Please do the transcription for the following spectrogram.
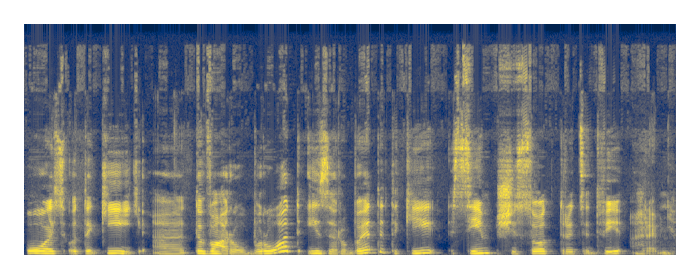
ось отакий е, товарооборот і заробити такі 7632 гривні.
